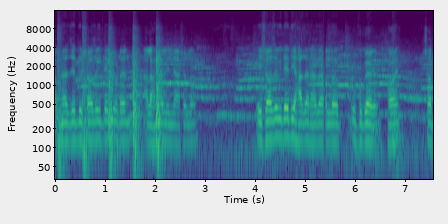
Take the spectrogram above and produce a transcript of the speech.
আপনারা যেহেতু সহযোগিতা করেন আলহামদুলিল্লাহ আসলে এই সহযোগিতা দিয়ে হাজার হাজার লোক উপকার হয়, শত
